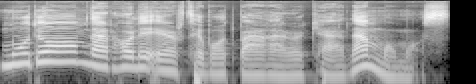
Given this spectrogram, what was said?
مدام در حال ارتباط برقرار کردن با ماست.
